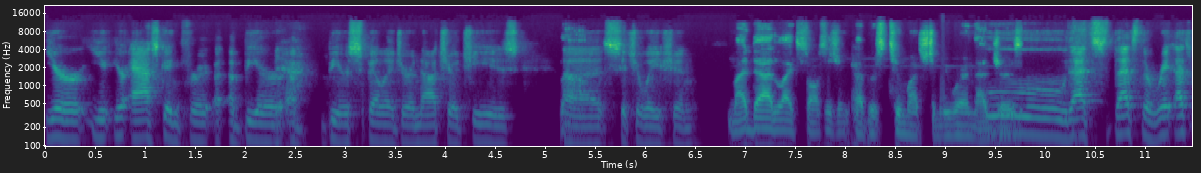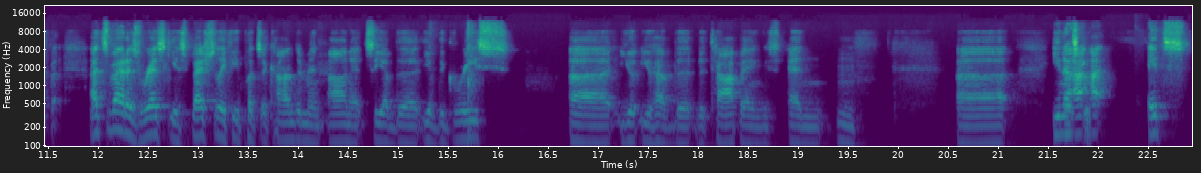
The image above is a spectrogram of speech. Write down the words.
you're you- you're asking for a, a beer Yeah. a beer spillage or a nacho cheese uh, situation. my dad likes sausage and peppers too much to be wearing that jersey. Ooh, that's that's the ri- that's that's about as risky, especially if he puts a condiment on it. So you have the you have the grease, uh, you you have the the toppings, and mm, uh, you know, I, I, it's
